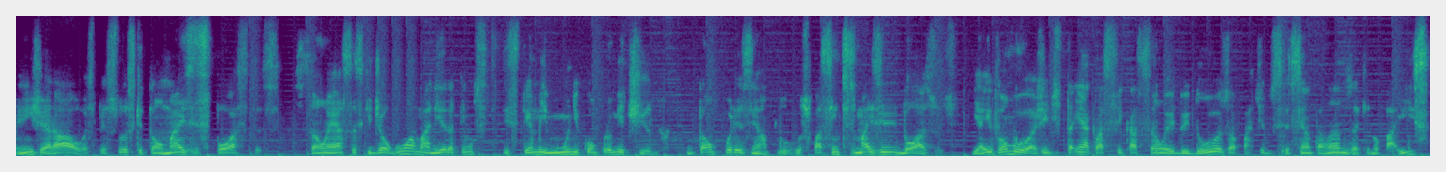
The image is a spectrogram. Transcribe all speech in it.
Em geral, as pessoas que estão mais expostas são essas que de alguma maneira têm um sistema imune comprometido. Então, por exemplo, os pacientes mais idosos. E aí vamos, a gente tem a classificação aí do idoso a partir dos 60 anos aqui no país,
